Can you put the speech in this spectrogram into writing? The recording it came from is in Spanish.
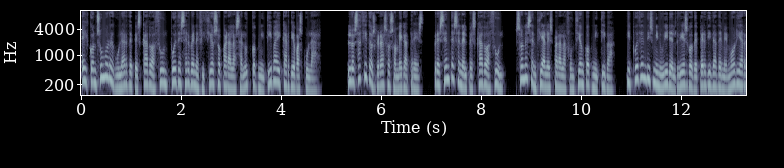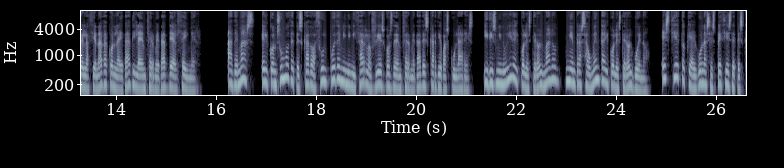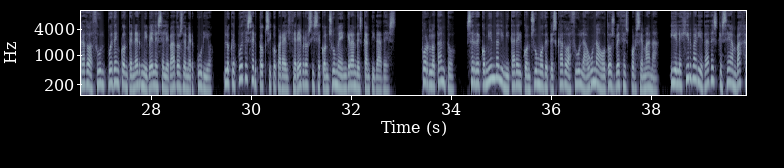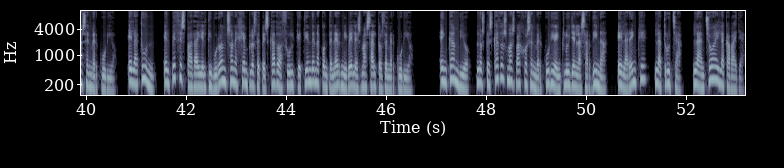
El consumo regular de pescado azul puede ser beneficioso para la salud cognitiva y cardiovascular. Los ácidos grasos omega 3, presentes en el pescado azul, son esenciales para la función cognitiva, y pueden disminuir el riesgo de pérdida de memoria relacionada con la edad y la enfermedad de Alzheimer. Además, el consumo de pescado azul puede minimizar los riesgos de enfermedades cardiovasculares y disminuir el colesterol malo mientras aumenta el colesterol bueno. Es cierto que algunas especies de pescado azul pueden contener niveles elevados de mercurio, lo que puede ser tóxico para el cerebro si se consume en grandes cantidades. Por lo tanto, se recomienda limitar el consumo de pescado azul a una o dos veces por semana, y elegir variedades que sean bajas en mercurio. El atún, el pez espada y el tiburón son ejemplos de pescado azul que tienden a contener niveles más altos de mercurio. En cambio, los pescados más bajos en mercurio incluyen la sardina, el arenque, la trucha, la anchoa y la caballa.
